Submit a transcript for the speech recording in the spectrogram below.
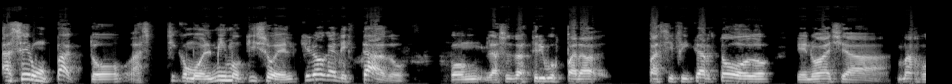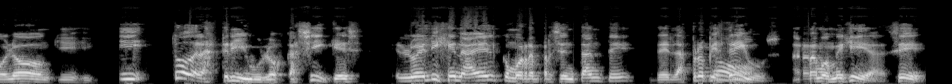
hacer un pacto, así como el mismo quiso él, que lo haga el Estado con las otras tribus para pacificar todo, que no haya más bolonquis. Y todas las tribus, los caciques, lo eligen a él como representante de las propias tribus, a Ramos Mejía, sí.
